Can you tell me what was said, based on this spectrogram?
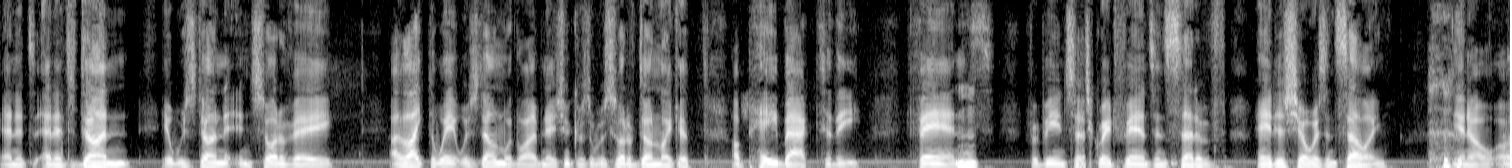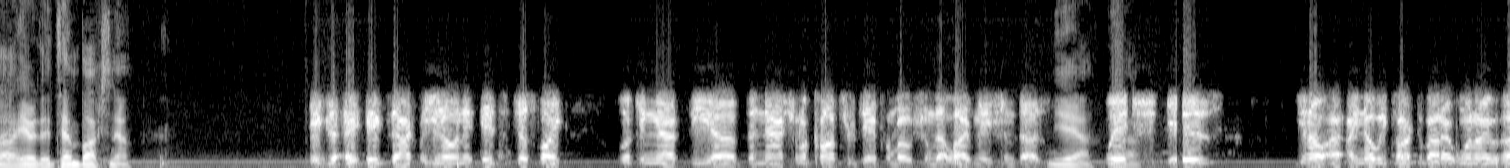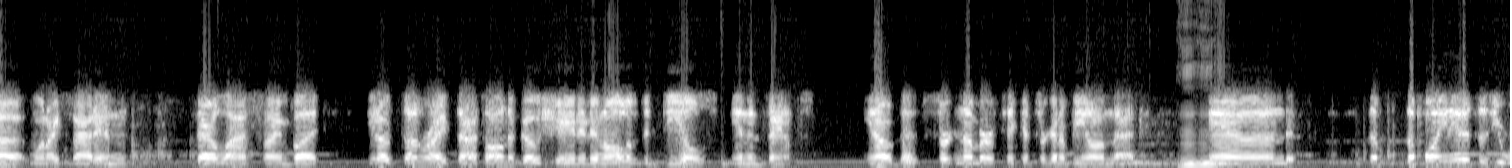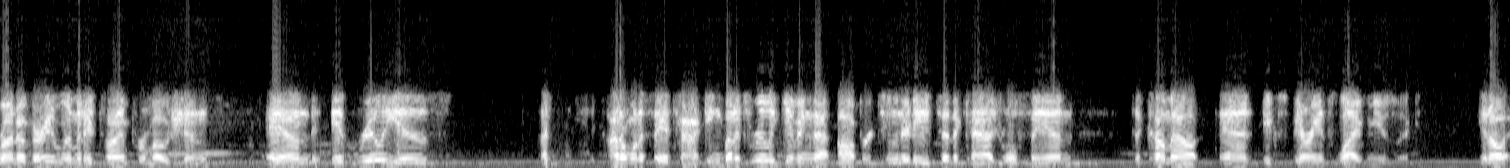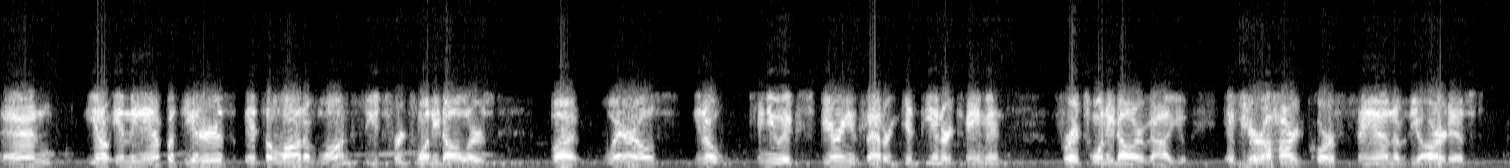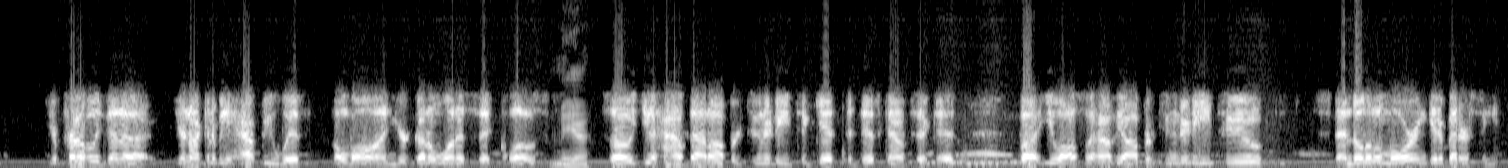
and it's and it's done. It was done in sort of a. I like the way it was done with Live Nation because it was sort of done like a, a payback to the fans Mm-hmm. for being such great fans instead of hey this show isn't selling, you know uh, here they're ten bucks now. Exa- Exactly. You know, and it, it's just like looking at the uh, the National Concert Day promotion that Live Nation does, Yeah. which yeah. is, you know, I, I know we talked about it when I uh, when I sat in there last time, but you know, done right, that's all negotiated and all of the deals in advance. You know, the certain number of tickets are going to be on that. Mhm. And the the point is, is you run a very limited time promotion, and it really is. I don't want to say attacking, but it's really giving that opportunity to the casual fan to come out and experience live music. You know, and you know, in the amphitheaters, it's a lot of lawn seats for twenty dollars. But where else, you know, can you experience that or get the entertainment for a twenty dollar value? If you're a hardcore fan of the artist, you're probably gonna you're not gonna be happy with the lawn. You're gonna want to sit close. Yeah. So you have that opportunity to get the discount ticket, but you also have the opportunity to spend a little more and get a better seat.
